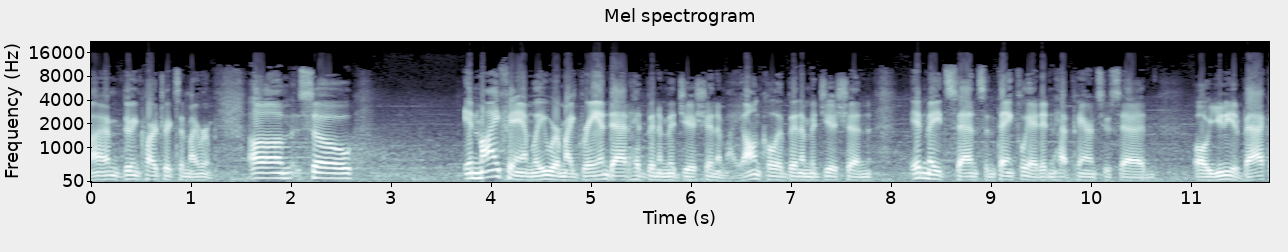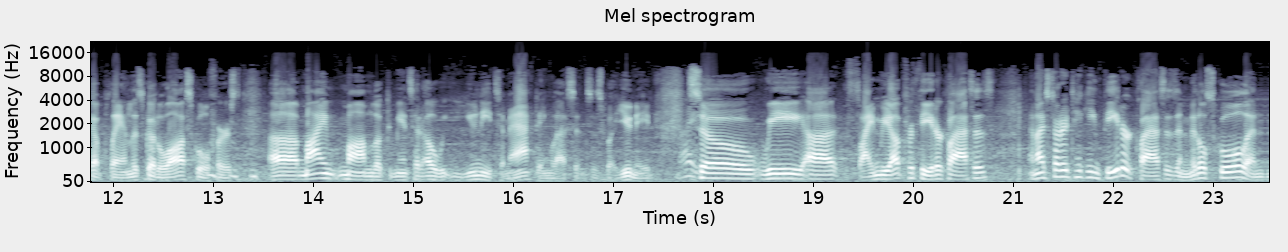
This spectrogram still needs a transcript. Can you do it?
I'm doing card tricks in my room. Um, so, in my family, where my granddad had been a magician and my uncle had been a magician, it made sense, and thankfully I didn't have parents who said, oh, you need a backup plan. Let's go to law school first. uh, my mom looked at me and said, oh, you need some acting lessons, is what you need. Nice. So we uh, signed me up for theater classes, and I started taking theater classes in middle school, and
